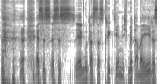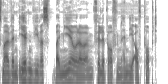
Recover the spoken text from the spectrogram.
es ist, es ist, ja gut, dass das kriegt ihr nicht mit, aber jedes Mal, wenn irgendwie was bei mir oder beim Philipp auf dem Handy aufpoppt,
